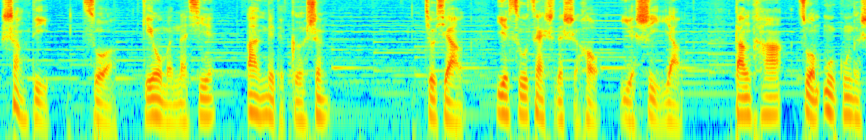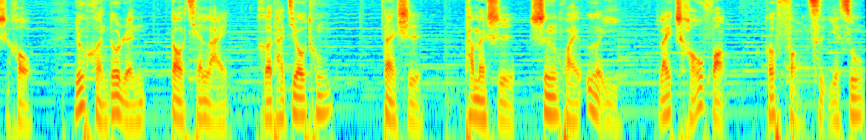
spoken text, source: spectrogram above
上帝所给我们那些安慰的歌声。就像耶稣在世的时候也是一样，当他做木工的时候，有很多人到前来和他交通，但是他们是身怀恶意来嘲讽。和讽刺耶稣，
